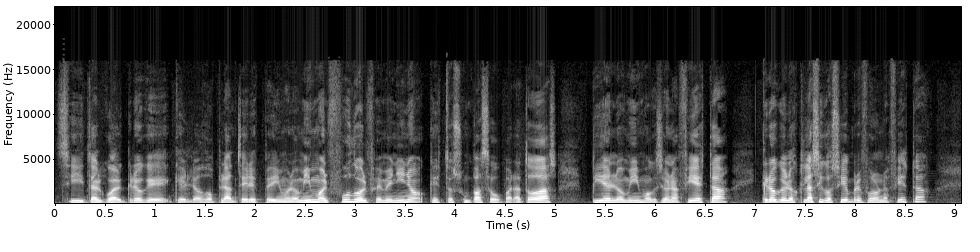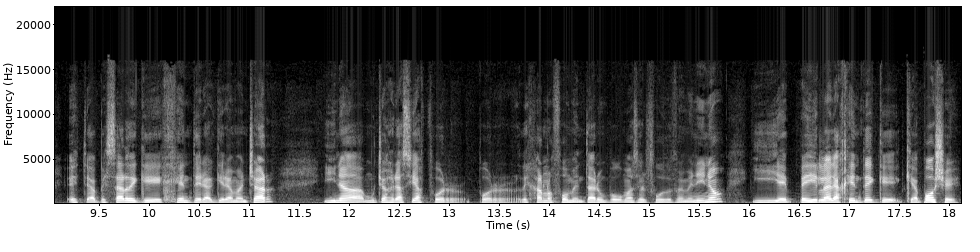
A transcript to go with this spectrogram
Sí, tal cual. Creo que, que los dos planteles pedimos lo mismo. El fútbol femenino, que esto es un paso para todas, piden lo mismo, que sea una fiesta. Creo que los clásicos siempre fueron una fiesta, este, a pesar de que gente la quiera manchar. Y nada, muchas gracias por, por dejarnos fomentar un poco más el fútbol femenino y eh, pedirle a la gente que, que apoye,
